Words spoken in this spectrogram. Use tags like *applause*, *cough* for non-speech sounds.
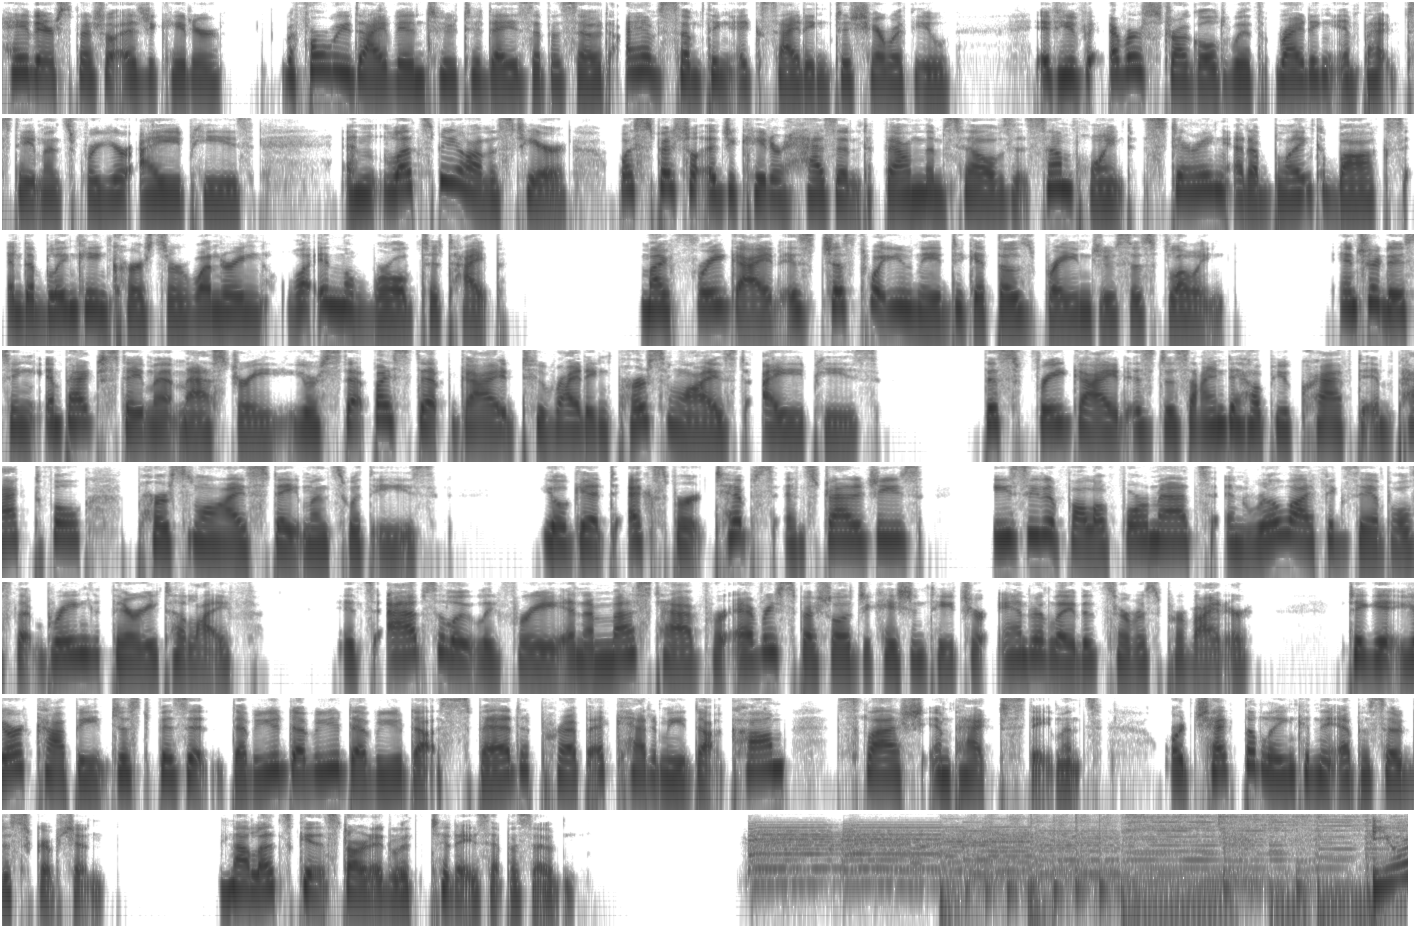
Hey there, special educator. Before we dive into today's episode, I have something exciting to share with you. If you've ever struggled with writing impact statements for your IEPs, and let's be honest here, what special educator hasn't found themselves at some point staring at a blank box and a blinking cursor, wondering what in the world to type? My free guide is just what you need to get those brain juices flowing. Introducing Impact Statement Mastery, your step by step guide to writing personalized IEPs. This free guide is designed to help you craft impactful, personalized statements with ease. You'll get expert tips and strategies, easy to follow formats, and real life examples that bring theory to life. It's absolutely free and a must have for every special education teacher and related service provider. To get your copy, just visit www.spedprepacademy.com slash impact statements or check the link in the episode description. Now let's get started with today's episode.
